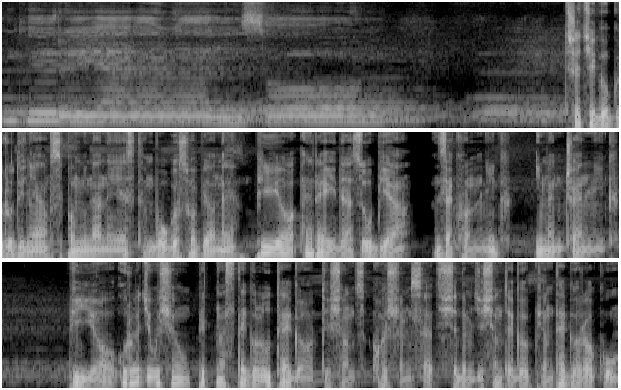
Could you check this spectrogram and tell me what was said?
Kyrie eleison. 3 grudnia wspominany jest błogosławiony Pio Ereida Zubia, zakonnik i męczennik. Pio urodził się 15 lutego 1875 roku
